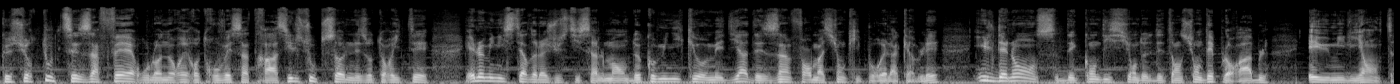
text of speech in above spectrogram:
que sur toutes ces affaires où l'on aurait retrouvé sa trace, il soupçonne les autorités et le ministère de la Justice allemand de communiquer aux médias des informations qui pourraient l'accabler. Il dénonce des conditions de détention déplorables et humiliantes.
